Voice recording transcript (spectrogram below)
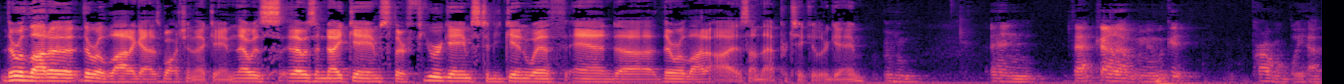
There were a lot of there were a lot of guys watching that game. That was that was a night game, so there were fewer games to begin with, and uh, there were a lot of eyes on that particular game. Mm-hmm. And that kind of, I mean, we could probably have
